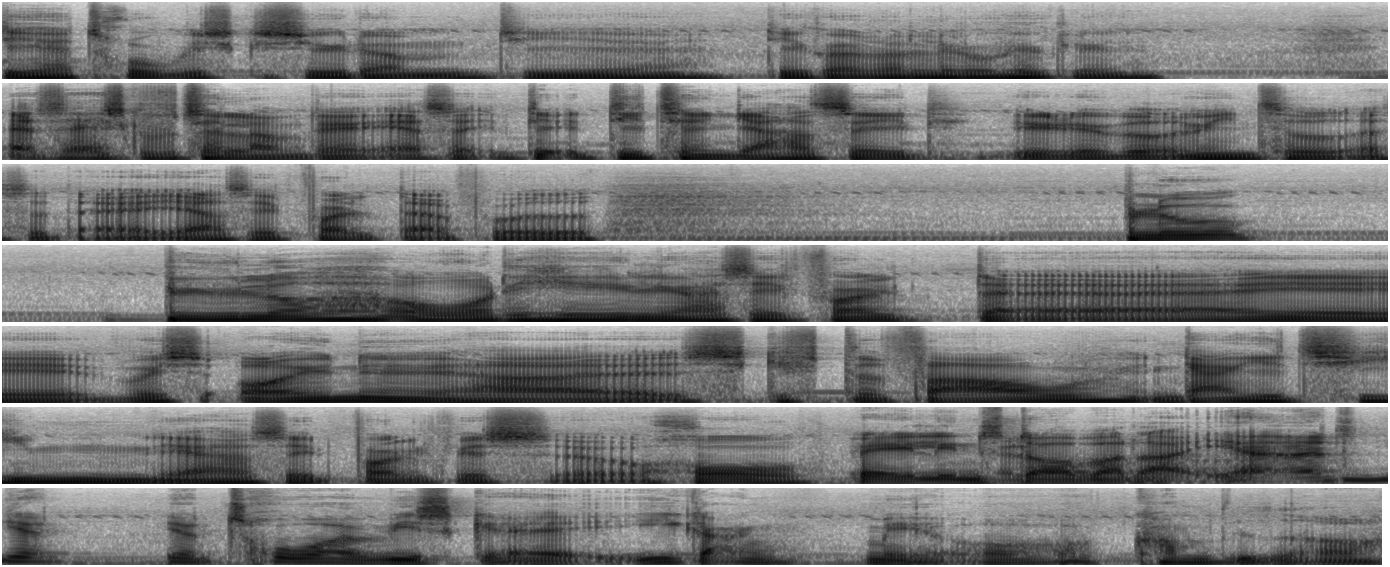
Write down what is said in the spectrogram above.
de her tropiske sygdomme, de, uh, de kan godt være lidt uhyggelige. Altså, jeg skal fortælle om det. Altså, de, de ting, jeg har set i løbet af min tid. Altså, der, jeg har set folk, der har fået blå bylder over det hele. Jeg har set folk, der, øh, hvis øjne har skiftet farve en gang i timen. Jeg har set folk, hvis øh, hår Balin stopper dig. Jeg, jeg, jeg tror, at vi skal i gang med at komme videre.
